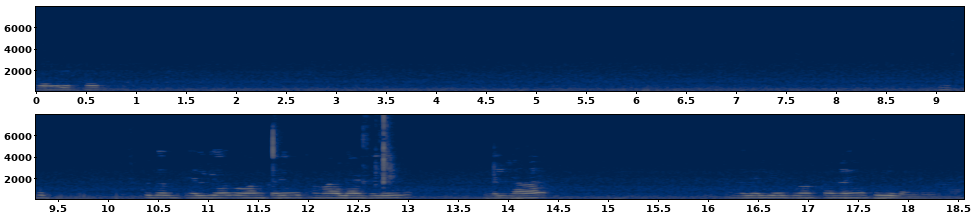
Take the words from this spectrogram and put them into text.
फैमिली फैट इसको इसको जब को ऑन करेंगे तो हमारा लाइट जलेगा जल रहा है। जब एल को ऑफ़ कर रहे हैं तो ये बंद हो रहा है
